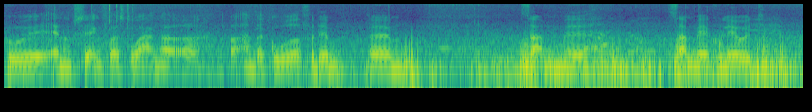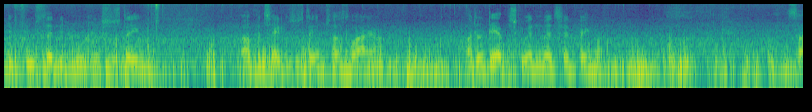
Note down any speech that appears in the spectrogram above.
på øh, annoncering for restauranter og, og andre goder for dem. Øhm, sammen, med, sammen med at kunne lave et, et fuldstændigt bookingsystem og betalingssystem til restauranterne. Og det var der, vi skulle ende med at tjene penge. Så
